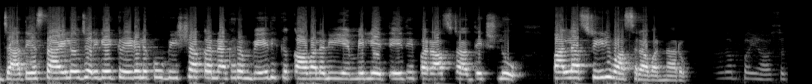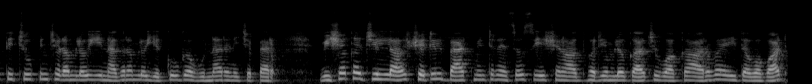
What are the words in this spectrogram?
జాతీయ స్థాయిలో జరిగే క్రీడలకు విశాఖ నగరం వేదిక కావాలని ఎమ్మెల్యే తేదీప రాష్ట్ర అధ్యక్షులు పల్లా శ్రీనివాసరావు అన్నారు. రంగంపై ఆసక్తి చూపించడంలో ఈ నగరంలో ఎక్కువగా ఉన్నారని చెప్పారు. విశాఖ జిల్లా షటిల్ బ్యాడ్మింటన్ అసోసియేషన్ ఆధ్వర్యంలో గాజువాక అరవై ఐదవ వార్డ్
